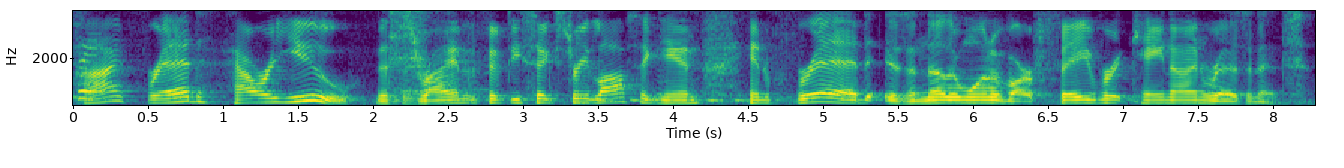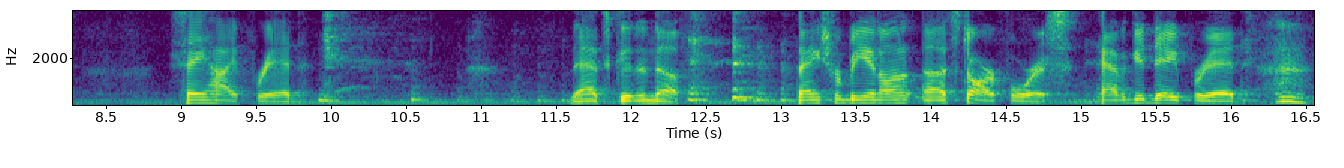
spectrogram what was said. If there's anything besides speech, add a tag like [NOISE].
Fred. Hi, Fred. How are you? This is Ryan at 56th Street Lofts again, and Fred is another one of our favorite canine residents. Say hi, Fred. [LAUGHS] That's good enough. Thanks for being on a star for us. Have a good day, Fred. [LAUGHS]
